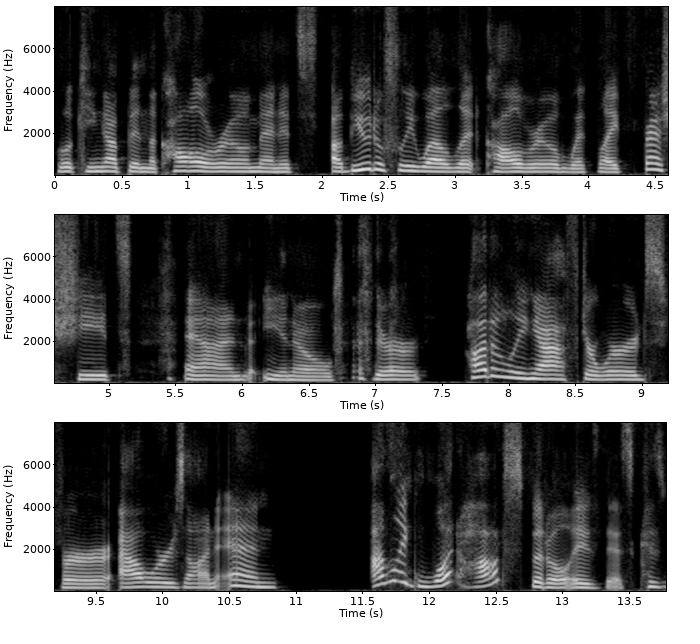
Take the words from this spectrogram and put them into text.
looking up in the call room and it's a beautifully well lit call room with like fresh sheets and, you know, they're huddling afterwards for hours on end. I'm like, what hospital is this? Because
